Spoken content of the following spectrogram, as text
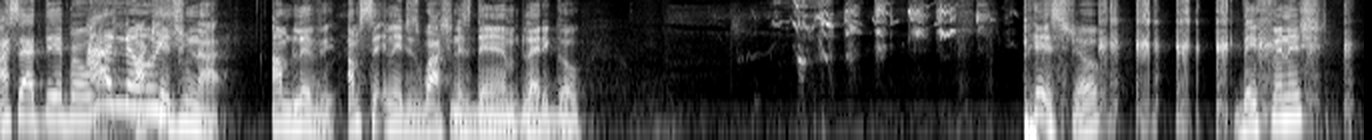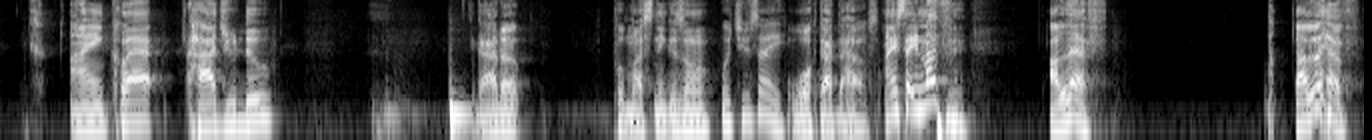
I sat there, bro. I know I kid you- you not. I'm livid. I'm sitting there just watching this damn let it go. Pissed, yo. They finished. I ain't clap. How'd you do? Got up, put my sneakers on, What you say? walked out the house. I ain't say nothing. I left. I left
